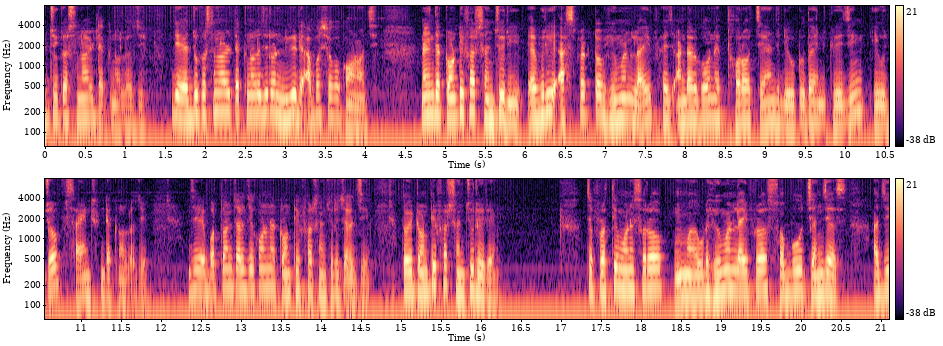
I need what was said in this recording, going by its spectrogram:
educational technology ଯେ ଏଜୁକେସନାଲ୍ ଟେକ୍ନୋଲୋଜିର ନିଡ୍ ଆବଶ୍ୟକ କ'ଣ ଅଛି Now, in the 21st century, every aspect of human life has undergone a thorough change due to the increasing use of science and technology. যে বর্তমান চলছে কোন না টোয়েন্টি ফার্স্ট সেঞ্চুরি চলছে তো এই টোয়েন্টি ফার্স্ট সেঞ্চুরি ଯେ ପ୍ରତି ମଣିଷର ଗୋଟେ ହ୍ୟୁମାନ୍ ଲାଇଫ୍ର ସବୁ ଚେଞ୍ଜେସ୍ ଆଜି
